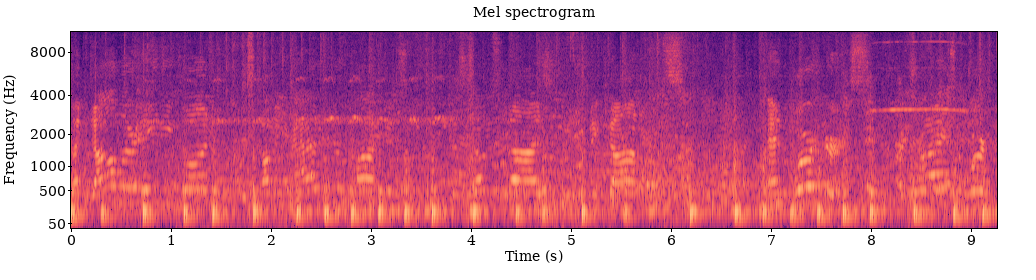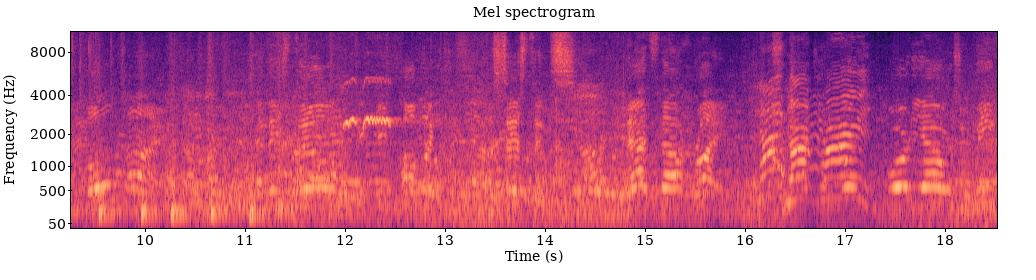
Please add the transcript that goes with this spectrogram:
a dollar 81 is coming out of your pockets to subsidize McDonald's. And workers assistance. That's not right. Not, Not right. 40 hours a week,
